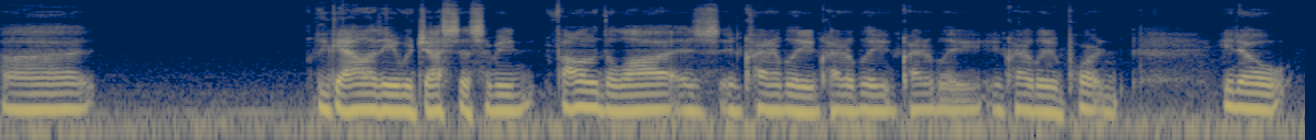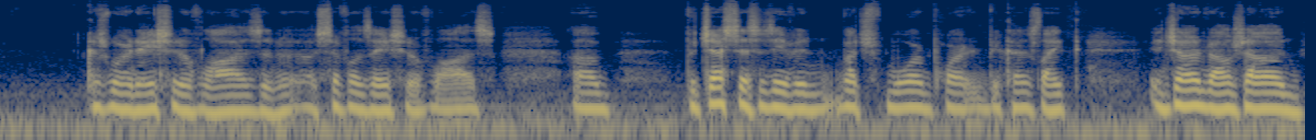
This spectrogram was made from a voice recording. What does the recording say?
uh, legality with justice. I mean, following the law is incredibly, incredibly, incredibly, incredibly important. You know, because we're a nation of laws and a, civilization of laws. Um, but justice is even much more important because, like in Jean Valjean,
